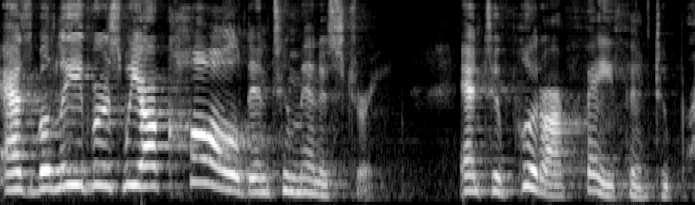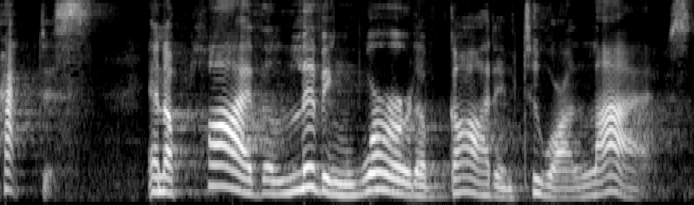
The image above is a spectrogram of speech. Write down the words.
As believers, we are called into ministry and to put our faith into practice and apply the living word of God into our lives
